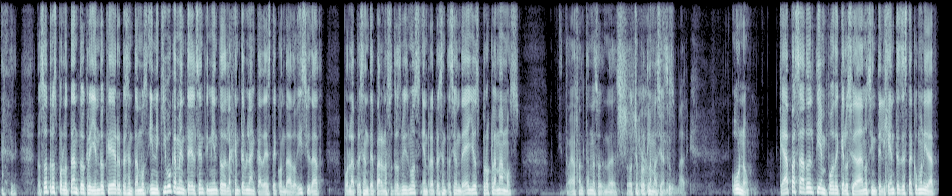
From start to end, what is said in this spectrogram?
Nosotros, por lo tanto, creyendo que representamos inequívocamente el sentimiento de la gente blanca de este condado y ciudad, por la presente para nosotros mismos y en representación de ellos, proclamamos. Y todavía faltan las, las ocho proclamaciones. Su madre. Uno, que ha pasado el tiempo de que los ciudadanos inteligentes de esta comunidad,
